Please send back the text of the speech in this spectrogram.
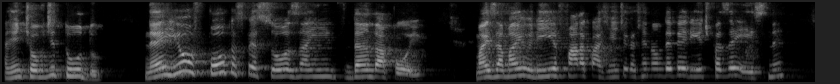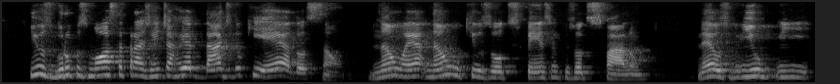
A gente ouve de tudo. Né? E houve poucas pessoas aí dando apoio, mas a maioria fala com a gente que a gente não deveria de fazer isso, né? E os grupos mostram para a gente a realidade do que é adoção. Não é não o que os outros pensam, o que os outros falam. Né? Os, e, e,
